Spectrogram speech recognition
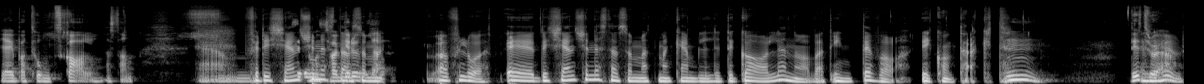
jag är bara tomt skal nästan. Um, För det känns det ju nästan som... Ja, förlåt. Eh, det känns ju nästan som att man kan bli lite galen av att inte vara i kontakt. Mm. Det tror jag.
